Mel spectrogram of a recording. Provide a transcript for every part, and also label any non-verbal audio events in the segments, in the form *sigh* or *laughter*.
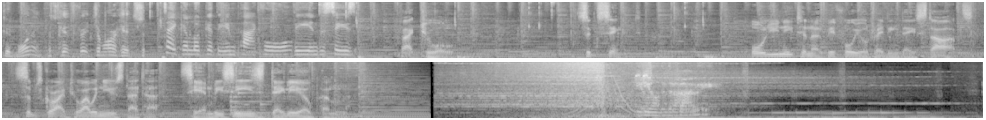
Good morning. Let's get straight to markets. Take a look at the impact for the indices. Factual. Succinct. All you need to know before your trading day starts. Subscribe to our newsletter, CNBC's Daily Open. Beyond the Valley.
